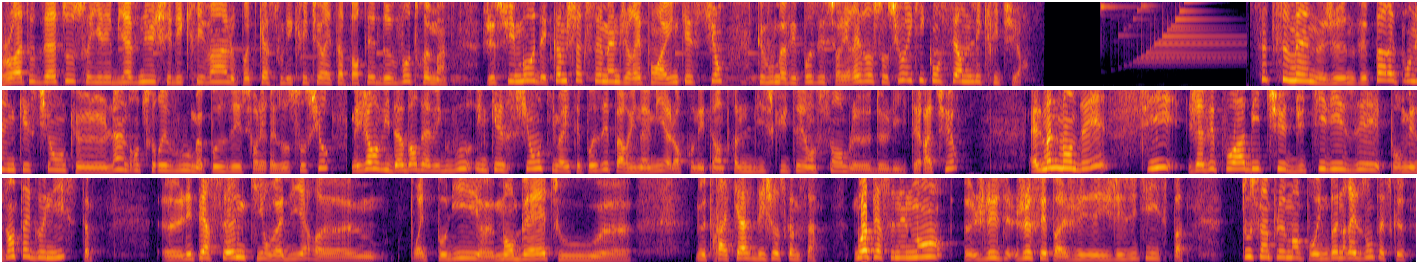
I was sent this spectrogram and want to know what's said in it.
Bonjour à toutes et à tous, soyez les bienvenus chez l'écrivain, le podcast où l'écriture est apportée de votre main. Je suis Maude et comme chaque semaine, je réponds à une question que vous m'avez posée sur les réseaux sociaux et qui concerne l'écriture. Cette semaine, je ne vais pas répondre à une question que l'un d'entre vous m'a posée sur les réseaux sociaux, mais j'ai envie d'aborder avec vous une question qui m'a été posée par une amie alors qu'on était en train de discuter ensemble de littérature. Elle m'a demandé si j'avais pour habitude d'utiliser pour mes antagonistes euh, les personnes qui, on va dire, euh, pour être poli, euh, m'embêtent ou me tracassent, des choses comme ça. Moi, personnellement, je les je fais pas, je les, les utilise pas. Tout simplement pour une bonne raison, parce que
